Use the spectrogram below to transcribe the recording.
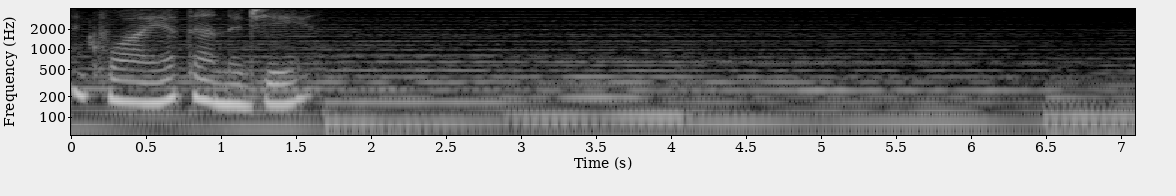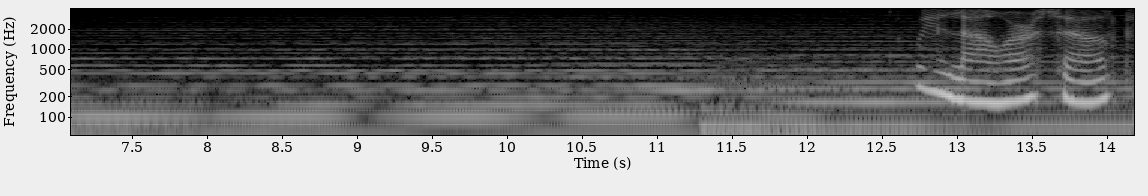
and quiet energy, ourselves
